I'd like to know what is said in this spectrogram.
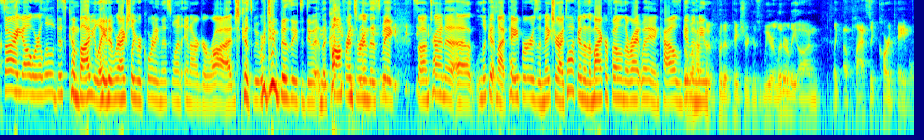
Sorry, y'all. We're a little discombobulated. We're actually recording this one in our garage because we were too busy to do it in the conference room this week. So I'm trying to uh, look at my papers and make sure I talk into the microphone the right way. And Kyle's giving we'll me have to put a picture because we are literally on like a plastic card table.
